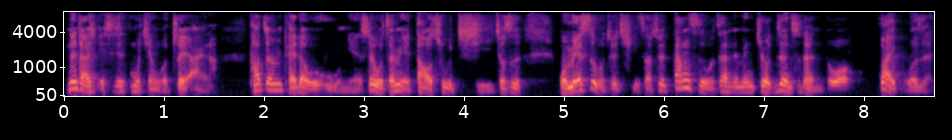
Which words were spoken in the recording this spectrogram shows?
那台也是目前我最爱了。他这边陪了我五年，所以我这边也到处骑，就是我没事我就骑车，所以当时我在那边就认识了很多外国人，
